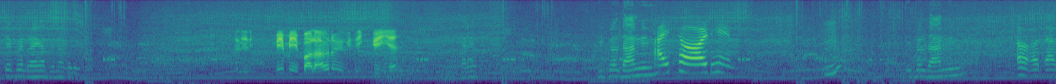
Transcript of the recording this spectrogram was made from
ස්කේපෙන් ට්‍රයි එකක් දෙන්නකො මේ මේ බලාගෙන ඉක්කයි ඈ. හරි. people දාන්න ඉන්නේ? I told him. හ්ම්? people දාන්න ඉන්නේ? ඔව් ඔව් දා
